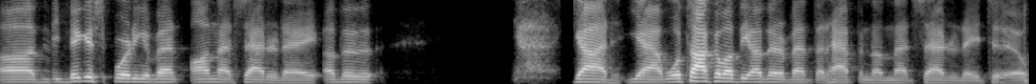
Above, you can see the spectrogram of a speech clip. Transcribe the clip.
uh, the biggest sporting event on that Saturday. Other, God, yeah, we'll talk about the other event that happened on that Saturday too.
